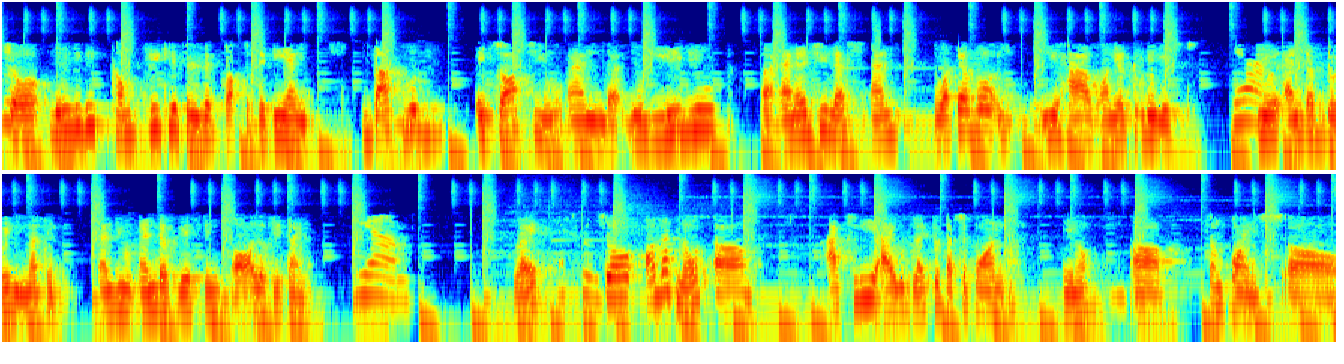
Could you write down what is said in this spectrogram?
So you will you be completely filled with toxicity and that would exhaust you and uh, would leave you uh, energyless and whatever you have on your to-do list, yeah you end up doing nothing and you end up wasting all of your time, yeah right? So on that note, um, actually I would like to touch upon, you know, uh, some points uh,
